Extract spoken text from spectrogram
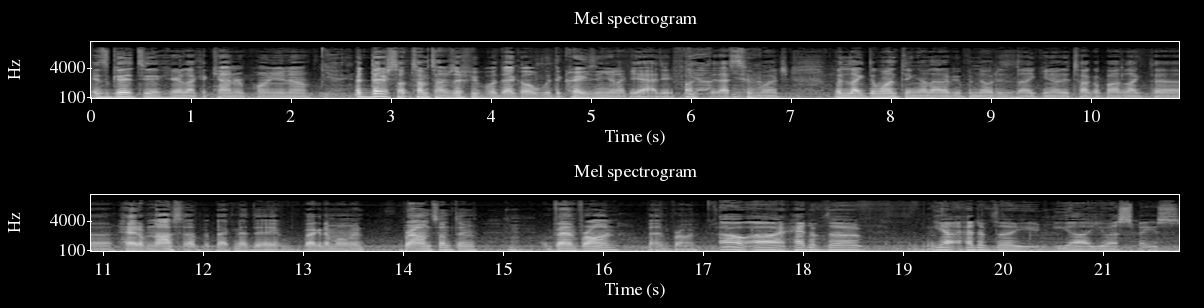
it's good to hear like a counterpoint, you know. Yeah. But there's some, sometimes there's people that go with the crazy, and you're like, yeah, dude, fuck, Yeah, it, that's too much. But like the one thing a lot of people notice is like you know they talk about like the head of NASA, but back in the day, back in the moment, Brown something, Mhm. Van Braun, Van Braun. Oh, uh, head of the, yeah, head of the uh, U.S. space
